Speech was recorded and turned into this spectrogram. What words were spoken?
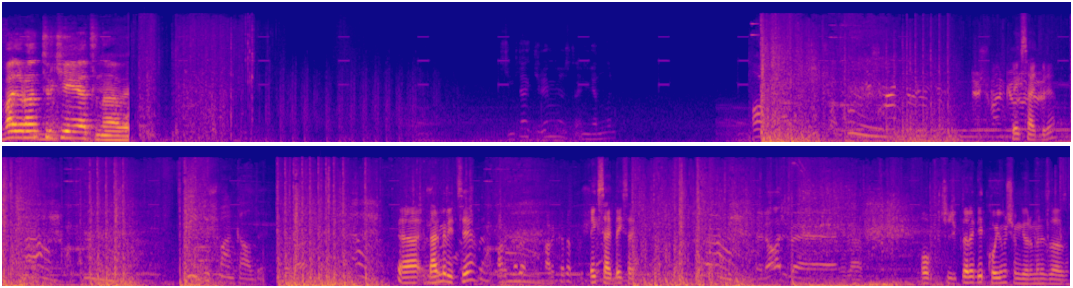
Valorant Türkiye'ye atın abi. Backside biri. Bir düşman kaldı. Ee, mermi bitti. Arkada, arkada push. Backside, backside. Of çocuklara bir koymuşum görmeniz lazım.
